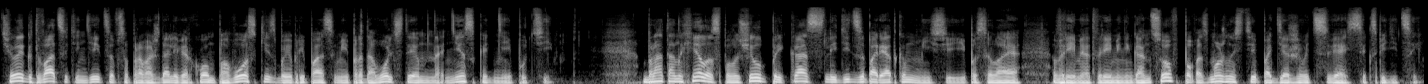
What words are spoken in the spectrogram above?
Человек 20 индейцев сопровождали верхом повозки с боеприпасами и продовольствием на несколько дней пути. Брат Анхелос получил приказ следить за порядком миссии и, посылая время от времени гонцов, по возможности поддерживать связь с экспедицией.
